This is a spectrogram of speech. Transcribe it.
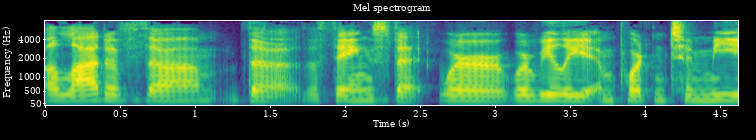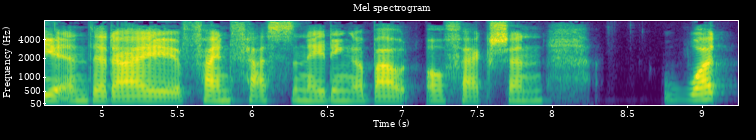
a lot of the, the the things that were were really important to me and that I find fascinating about olfaction. What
